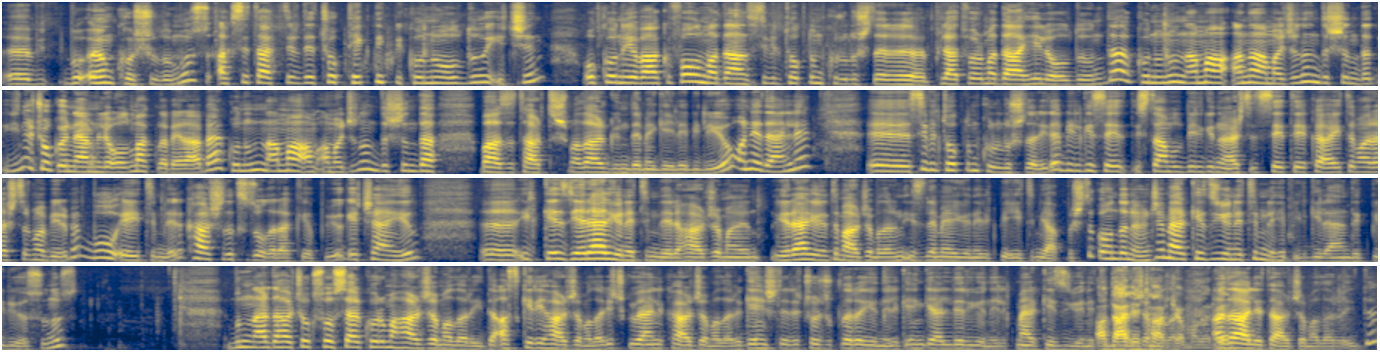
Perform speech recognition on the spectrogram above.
E, bu ön koşulumuz. Aksi takdirde çok teknik bir konu olduğu için o konuya vakıf olmadan sivil toplum kuruluşları platforma dahil olduğunda konunun ama ana amacının dışında yine çok önemli olmakla beraber konunun ama amacının dışında bazı tartışmalar gündeme gelebiliyor. O nedenle e, sivil toplum kuruluşlarıyla Bilgi İstanbul Bilgi Üniversitesi STK Eğitim Araştırma Birimi bu eğitimleri karşılıksız olarak yapıyor. Geçen yıl e, ilk kez yerel yönetimleri harcama, yerel yönetim harcamalarını izlemeye yönelik bir eğitim yapmıştık. Ondan önce merkezi yönetimle hep ilgilendik biliyorsunuz. Bunlar daha çok sosyal koruma harcamalarıydı. Askeri harcamalar, iç güvenlik harcamaları, gençlere, çocuklara yönelik, engellilere yönelik merkezi yönetim Adalet harcamaları. harcamaları. Adalet harcamalarıydı.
